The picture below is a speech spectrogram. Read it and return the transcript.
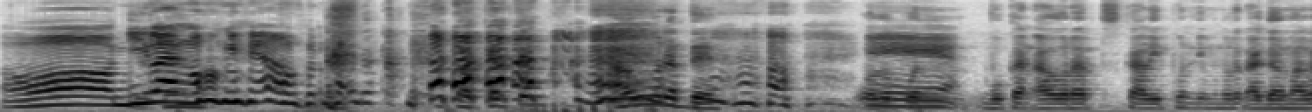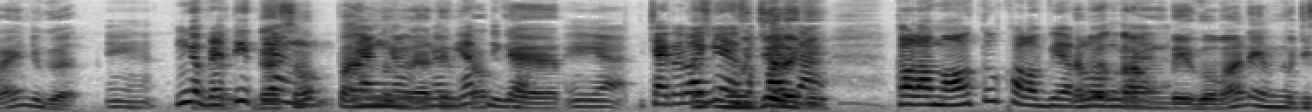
Oh, gila ngomonginnya aurat. Toket kan aurat deh. Walaupun Iya. bukan aurat sekalipun di menurut agama lain juga iya. Enggak berarti itu yang sopan yang lu nge- ngeliatin ngeliat juga. toket. Iya. Cari Terus lagi yang muji sepasang. lagi. Kalau mau tuh kalau biar Tapi lo orang bego mana yang muji?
